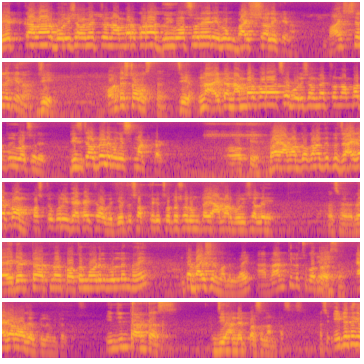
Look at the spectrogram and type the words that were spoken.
Red colour Barishal metro number করা দুই বছরের এবং বাইশ সালে কেনা। বাইশ সালে কেনা? জি। অন টেস্ট অবস্থায়? জি। না এটা নাম্বার করা আছে বরিশাল মেট্রো নাম্বার দুই বছরের। ডিজিটাল প্লেট এবং স্মার্ট কার্ড ওকে ভাই আমার দোকানে তো একটু জায়গা কম কষ্ট করে দেখাইতে হবে। যেহেতু সব থেকে ছোট শোরুমটাই আমার বরিশালে। আচ্ছা রাইডারটা আপনার কত মডেল বললেন ভাই? এটা বাইশের মডেল ভাই। আর রান কিলো কত আছে? এগারো হাজার কিলোমিটার ইঞ্জিন তো আনটাস জি হান্ড্রেড পার্সেন্ট আনটাস আচ্ছা এটা থেকে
